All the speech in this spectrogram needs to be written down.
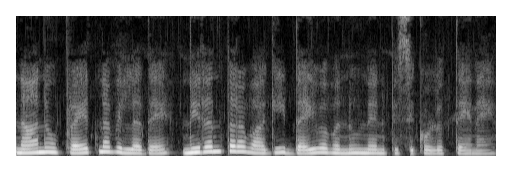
ನಾನು ಪ್ರಯತ್ನವಿಲ್ಲದೆ ನಿರಂತರವಾಗಿ ದೈವವನ್ನು ನೆನಪಿಸಿಕೊಳ್ಳುತ್ತೇನೆ.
